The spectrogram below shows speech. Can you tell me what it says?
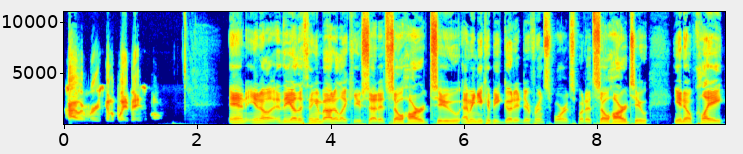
Kyler Murray's going to play baseball. And you know the other thing about it, like you said, it's so hard to. I mean, you could be good at different sports, but it's so hard to, you know, play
